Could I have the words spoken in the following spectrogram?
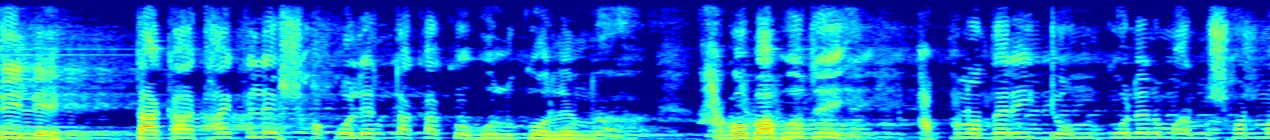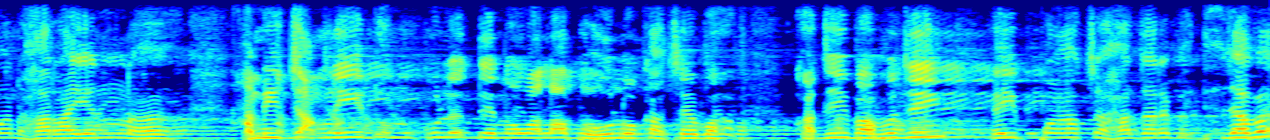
দিলে। টাকা থাকলে সকলের টাকা কবুল করে না। আগো বাবুজি, আপনাদের এই ডমকলের মান সম্মান হারায়েন না। আমি জানি ডমকলের দেনওয়ালা বহু লোক আছে বাপ কাজেই বাবুজি, এই পাঁচ হাজার বেঁধে যাবে?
